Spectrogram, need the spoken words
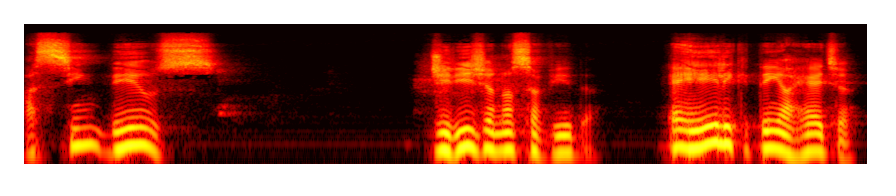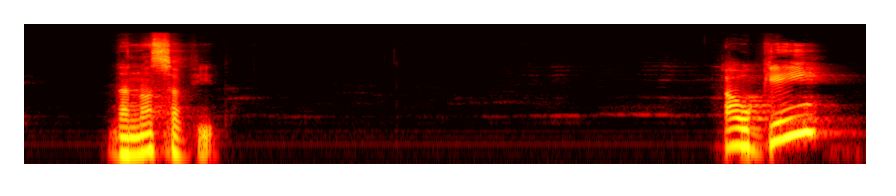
Assim Deus dirige a nossa vida. É Ele que tem a rédea da nossa vida. Alguém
